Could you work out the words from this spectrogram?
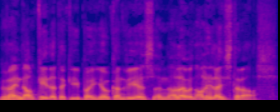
Rein, dankie dat ek hier by jou kan wees en hallo aan al die luisteraars.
